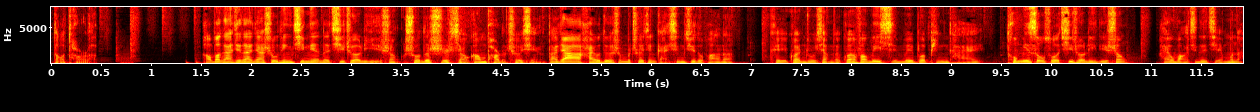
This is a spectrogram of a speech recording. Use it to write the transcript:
到头了。好吧，感谢大家收听今天的汽车立体声，说的是小钢炮的车型。大家还有对什么车型感兴趣的话呢？可以关注一下我们的官方微信、微博平台，同名搜索“汽车立体声”。还有往期的节目呢，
